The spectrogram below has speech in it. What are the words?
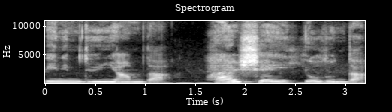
Benim dünyamda her şey yolunda.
